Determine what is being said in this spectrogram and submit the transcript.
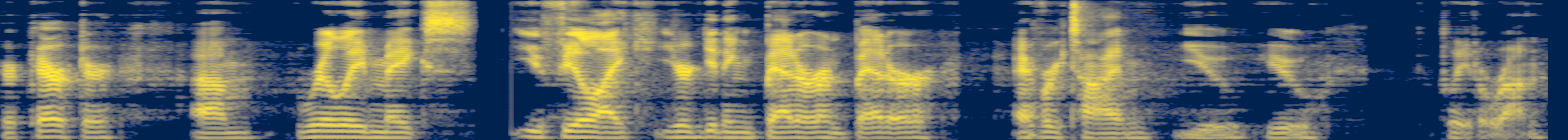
your character um, really makes you feel like you're getting better and better every time you you complete a run.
